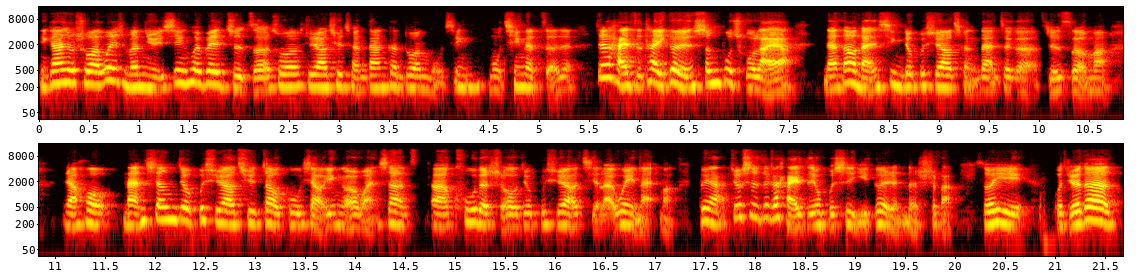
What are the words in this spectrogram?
你刚才就说，为什么女性会被指责说需要去承担更多母亲母亲的责任？这个孩子他一个人生不出来啊，难道男性就不需要承担这个职责吗？然后男生就不需要去照顾小婴儿，晚上呃哭的时候就不需要起来喂奶嘛？对啊，就是这个孩子又不是一个人的，是吧？所以我觉得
